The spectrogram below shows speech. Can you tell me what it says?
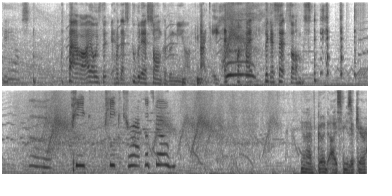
feels. I always did- had that stupid ass song because of Neon. I hate that. the cassette songs. peak peak track. Let's go. And I have good ice music here.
